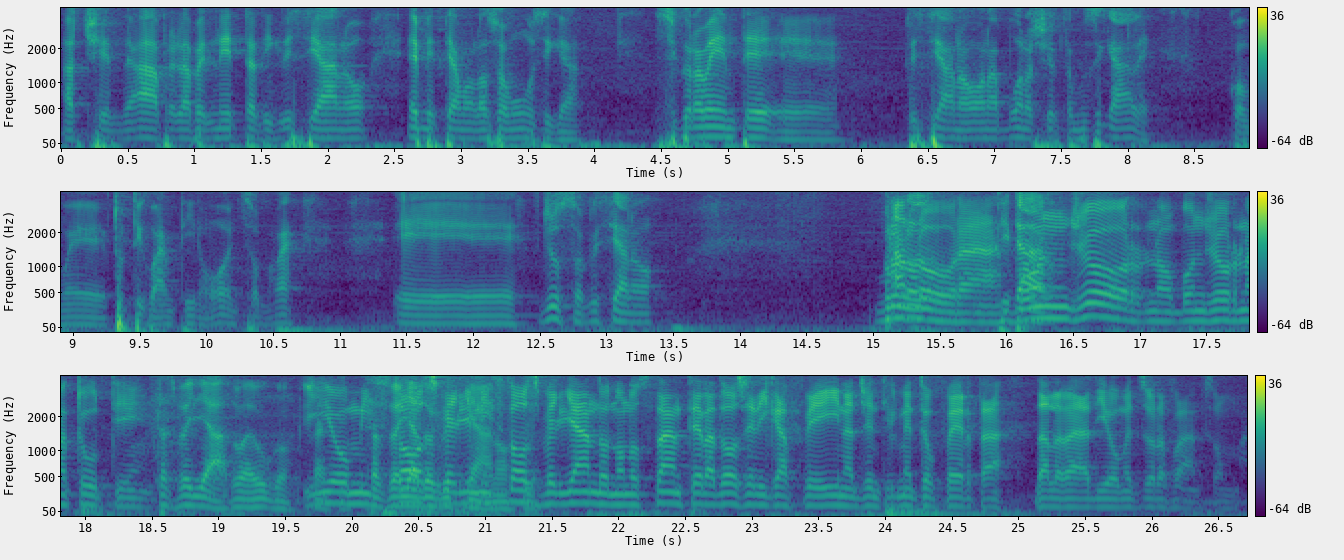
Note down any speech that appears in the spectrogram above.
accende- apre la pennetta di Cristiano e mettiamo la sua musica. Sicuramente eh, Cristiano ha una buona scelta musicale, come tutti quanti noi, insomma. eh. E- giusto Cristiano? Bruno, allora, ti dà- buongiorno, buongiorno a tutti. Sta svegliato, eh, Ugo. Io Senti, mi sta sto, svegli- mi sto svegliando nonostante la dose di caffeina gentilmente offerta dalla radio mezz'ora fa, insomma.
